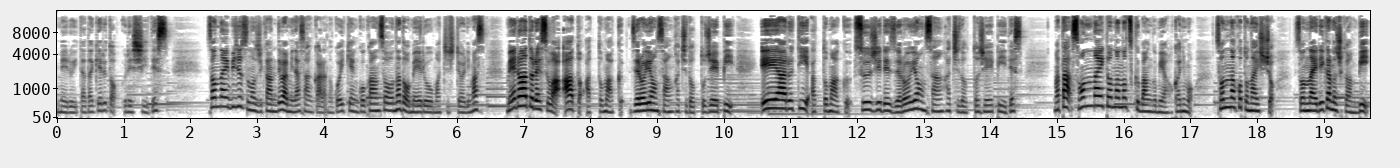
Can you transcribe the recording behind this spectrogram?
メールいただけると嬉しいです。そんな美術の時間では皆さんからのご意見ご感想などメールをお待ちしておりますメールアドレスは art.0438.jp art. 数字で 0438.jp ですまた、そんないと名の付く番組は他にも、そんなことないっしょ、そんない理科の時間 B、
